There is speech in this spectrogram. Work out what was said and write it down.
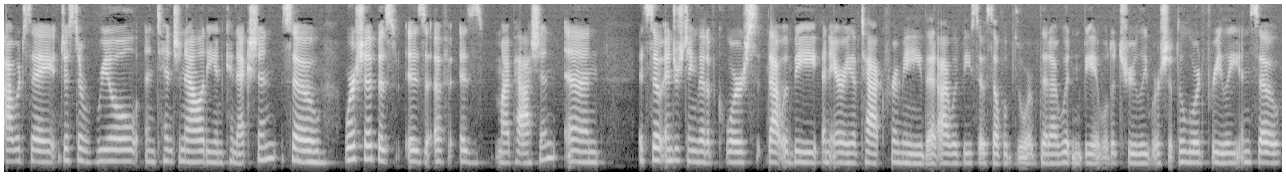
I would say just a real intentionality and connection. So mm. worship is is a, is my passion, and it's so interesting that of course that would be an area of attack for me that I would be so self absorbed that I wouldn't be able to truly worship the Lord freely, and so.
